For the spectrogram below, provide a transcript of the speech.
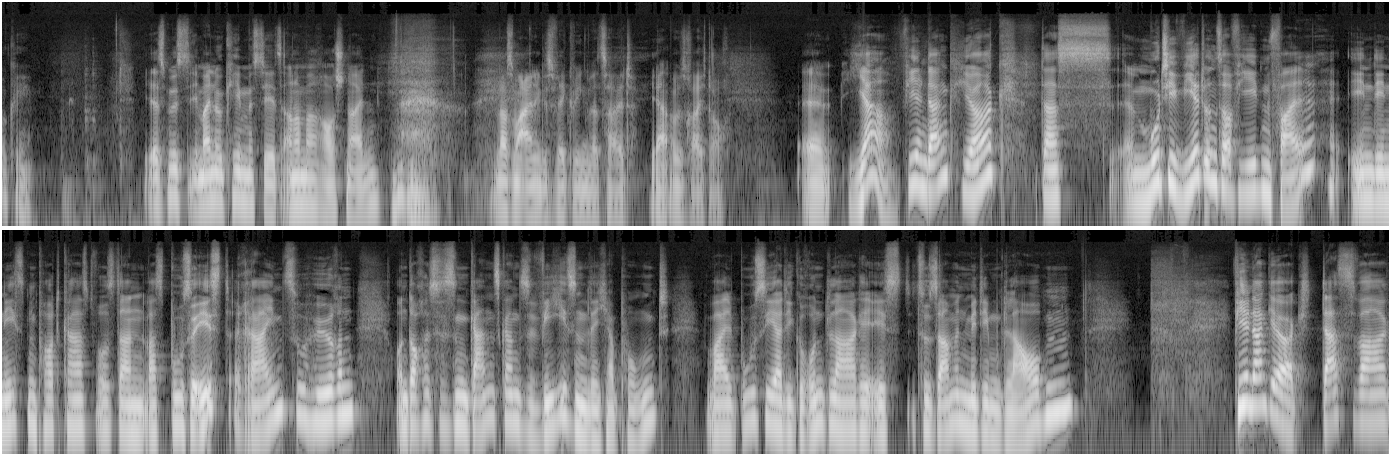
Okay. Das müsst ihr, mein Okay müsst ihr jetzt auch nochmal rausschneiden. Lassen wir einiges weg wegen der Zeit. Ja. Aber es reicht auch. Äh, ja, vielen Dank, Jörg. Das äh, motiviert uns auf jeden Fall, in den nächsten Podcast, wo es dann was Buße ist, reinzuhören. Und doch ist es ein ganz, ganz wesentlicher Punkt, weil Buße ja die Grundlage ist, zusammen mit dem Glauben. Vielen Dank, Jörg. Das war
